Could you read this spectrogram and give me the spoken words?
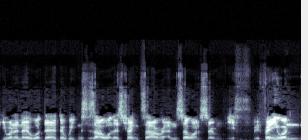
you want to know what their, their weaknesses are, what their strengths are, and so on. So if if anyone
